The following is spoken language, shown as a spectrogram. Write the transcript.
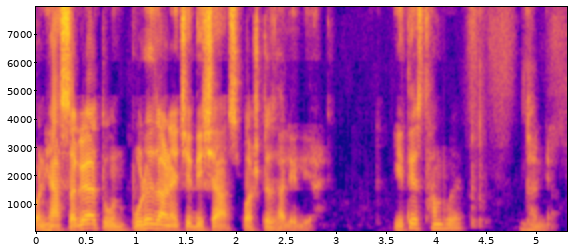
पण ह्या सगळ्यातून पुढे जाण्याची दिशा स्पष्ट झालेली आहे. इथेच थांबूयात. धन्यवाद.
